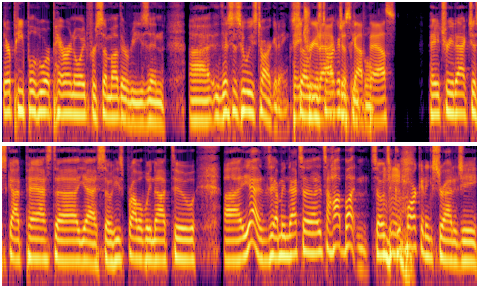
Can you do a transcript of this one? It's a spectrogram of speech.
they're people who are paranoid for some other reason. Uh, this is who he's targeting. so Patriot he's Act targeting just people. got passed. Patriot Act just got passed. Uh, yeah, so he's probably not too. Uh, yeah, I mean that's a it's a hot button. So it's a good marketing strategy.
